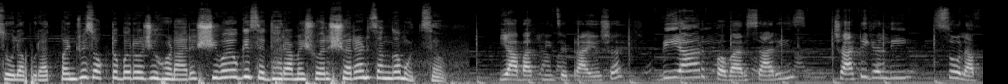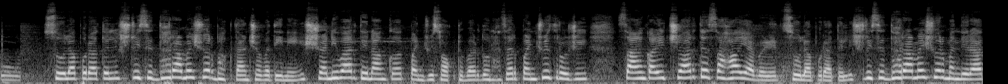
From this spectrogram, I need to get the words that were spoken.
सोलापुरात पंचवीस ऑक्टोबर रोजी होणार शिवयोगी सिद्धरामेश्वर शरण संगम उत्सव. या बातमीचे प्रायोजक बी आर पवार सारीज चाटी गल्ली सोलापूर. सोलापुरातील श्री सिद्धरामेश्वर भक्तांच्या वतीने शनिवार दिनांक पंचवीस ऑक्टोबर दोन हजार पंचवीस रोजी सायंकाळी चार ते सहा या वेळेत सोलापुरातील श्री सिद्धरामेश्वर मंदिरात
